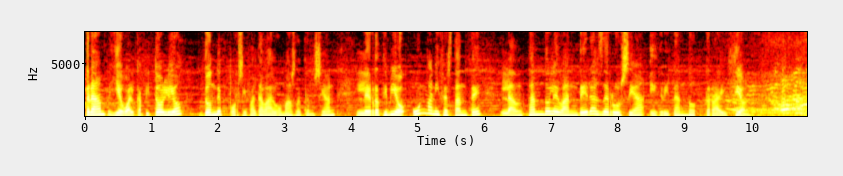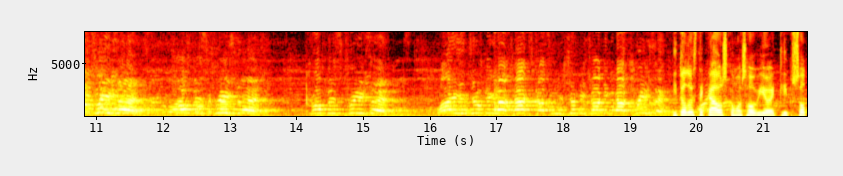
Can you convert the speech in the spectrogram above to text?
Trump llegó al Capitolio, donde, por si faltaba algo más de tensión, le recibió un manifestante lanzándole banderas de Rusia y gritando traición. Y todo este caos, como es obvio, eclipsó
